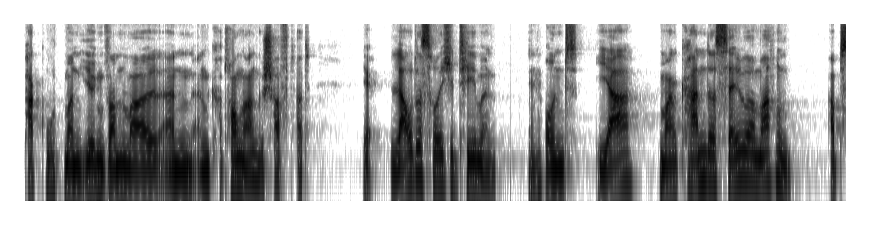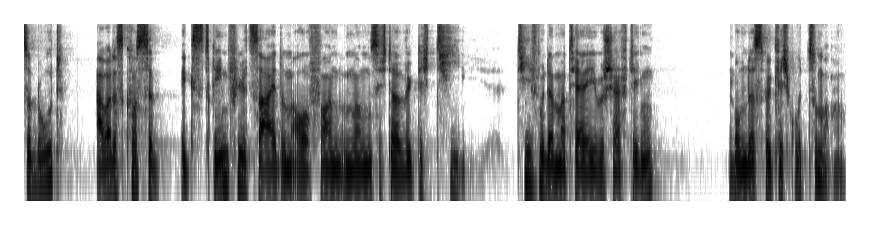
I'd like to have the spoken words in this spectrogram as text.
Packgut man irgendwann mal einen, einen Karton angeschafft hat. Ja, lauter solche Themen. Mhm. Und ja, man kann das selber machen, absolut. Aber das kostet extrem viel Zeit und Aufwand und man muss sich da wirklich tie tief mit der Materie beschäftigen, um das wirklich gut zu machen.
